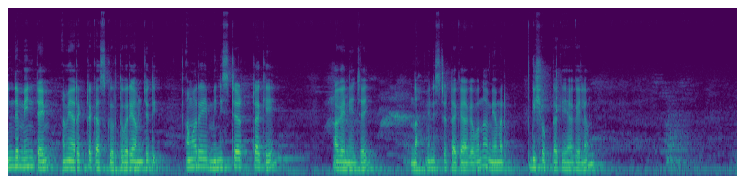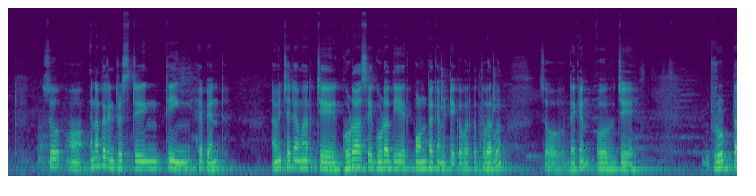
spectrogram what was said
ইন দ্য মেন টাইম আমি আরেকটা কাজ করতে পারি। আমি যদি আমার এই মিনিস্টারটাকে আগে নিয়ে যাই। না মিনিস্টারটাকে আগাবো না, আমি আমার বিশপটাকে আগাইলাম। So another interesting thing happened আমি চাইলে আমার যে ঘোড়া আছে, ঘোড়া দিয়ে এর পণটাকে আমি টেক ওভার করতে পারব। সো দেখেন, ওর যে রোডটা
